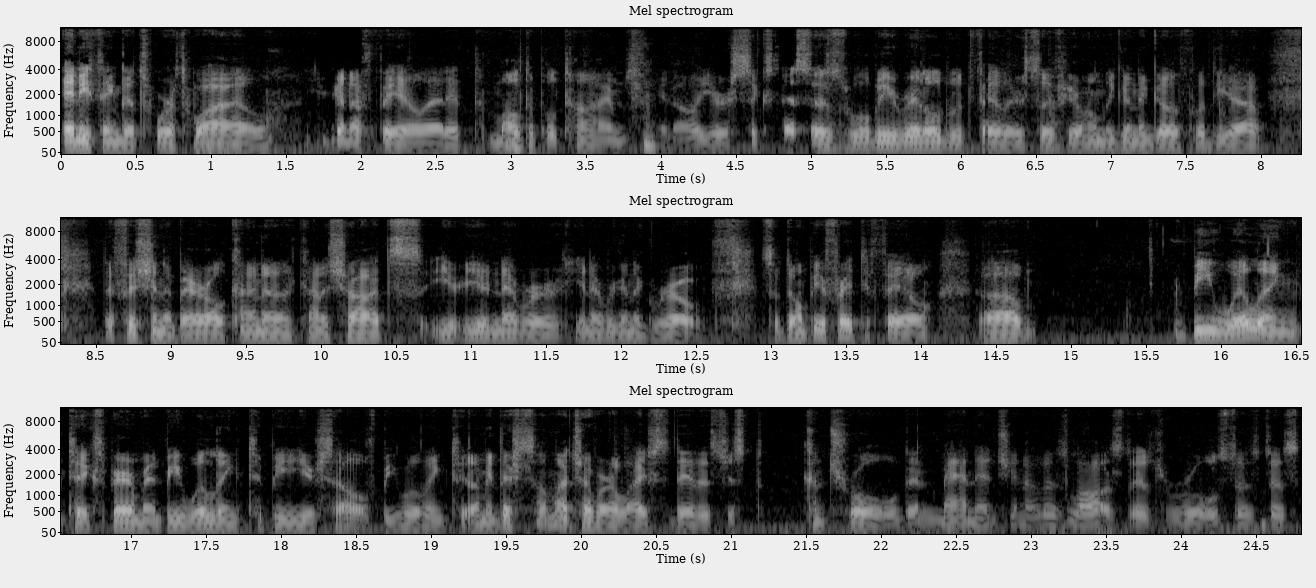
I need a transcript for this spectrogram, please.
anything that's worthwhile you're going to fail at it multiple times. you know, your successes will be riddled with failures. So if you're only going to go for the uh, the fish in a barrel kind of kind of shots, you're, you're never you're never going to grow. So don't be afraid to fail. Um, be willing to experiment. Be willing to be yourself. Be willing to. I mean, there's so much of our lives today that's just controlled and managed. You know, there's laws, there's rules, there's there's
